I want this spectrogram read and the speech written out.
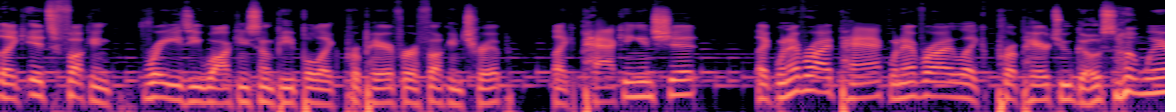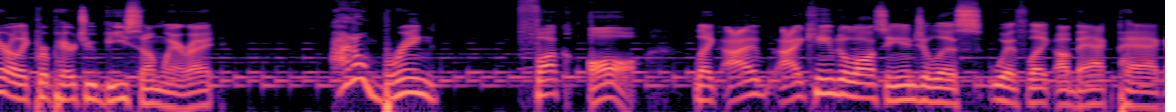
like it's fucking crazy watching some people like prepare for a fucking trip, like packing and shit. Like whenever I pack, whenever I like prepare to go somewhere or like prepare to be somewhere, right? I don't bring fuck all. Like I I came to Los Angeles with like a backpack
